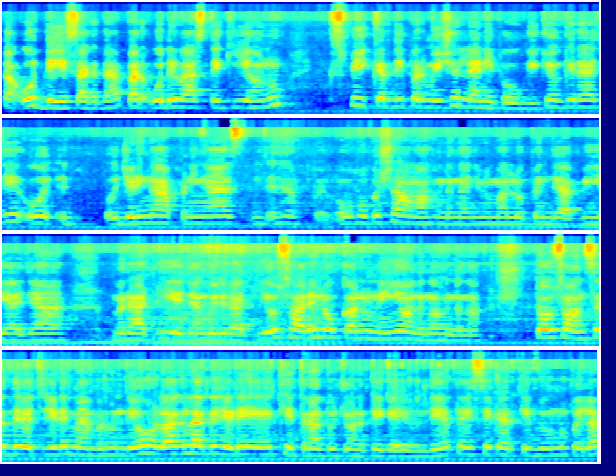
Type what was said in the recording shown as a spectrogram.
ਤਾਂ ਉਹ ਦੇ ਸਕਦਾ। ਪਰ ਉਹਦੇ ਵਾਸਤੇ ਕੀ ਆ ਉਹਨੂੰ? ਸਪੀਕਰ ਦੀ ਪਰਮਿਸ਼ਨ ਲੈਣੀ ਪਊਗੀ, ਕਿਉਂਕਿ ਰਾਜੇ ਉਹ ਜਿਹੜੀਆਂ ਆਪਣੀਆਂ, ਉਹ ਭਾਸ਼ਾਵਾਂ ਹੁੰਦੀਆਂ, ਜਿਵੇਂ ਮੰਨ ਲਓ ਪੰਜਾਬੀ ਹੈ ਜਾਂ ਮਰਾਠੀ ਹੈ ਜਾਂ ਗੁਜਰਾਤੀ, ਉਹ ਸਾਰੇ ਲੋਕਾਂ ਨੂੰ ਨਹੀਂ ਆਉਂਦੀਆਂ ਹੁੰਦੀਆਂ। ਤਾਂ ਉਹ ਸੰਸਦ ਦੇ ਵਿੱਚ ਜਿਹੜੇ ਮੈਂਬਰ ਹੁੰਦੇ ਆ, ਉਹ ਅਲੱਗ-ਅਲੱਗ ਜਿਹੜੇ ਖੇਤਰਾਂ ਤੋਂ ਚੁਣ ਕੇ ਗਏ ਹੁੰਦੇ ਆ, ਤਾਂ ਇਸੇ ਕਰਕੇ ਵੀ ਉਹਨੂੰ ਪਹਿਲਾਂ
